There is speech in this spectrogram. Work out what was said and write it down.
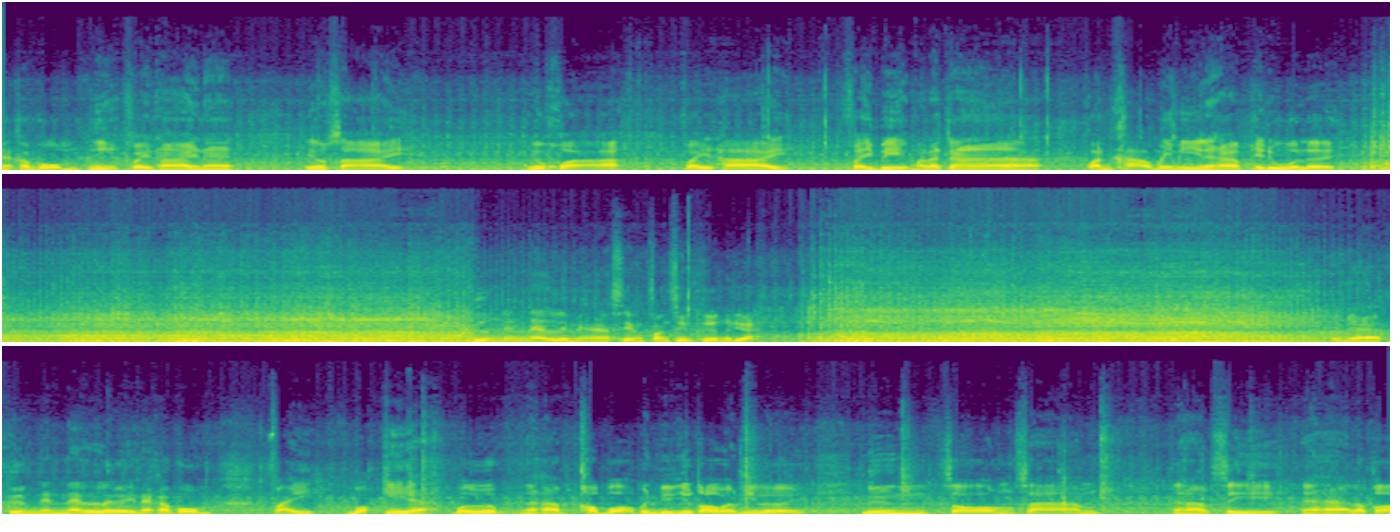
นะครับผมนี่ไฟท้ายนะเลี้ยวซ้ายเลี้ยวขวา ไฟท้าย ไฟเบรกมาแล้วจ้าควันขาวไม่มีนะครับ ให้ดูกันเลย เครื่องแน่นๆเลยไหมฮะเสียงฟังเสียงเครื่องกันดีกว่าเห็นไหมฮะเครื่องแน่น ๆ เลยนะครับผมไฟบอกเกียร์ปุ๊บนะครับเขาบอกเป็นดิจิตอลแบบนี้เลย 1 2 3นะครับ4นะฮะแล้วก็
